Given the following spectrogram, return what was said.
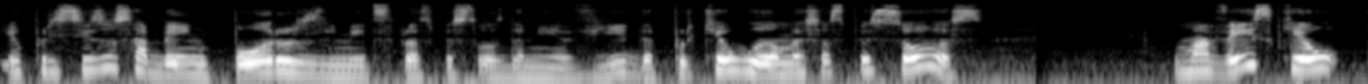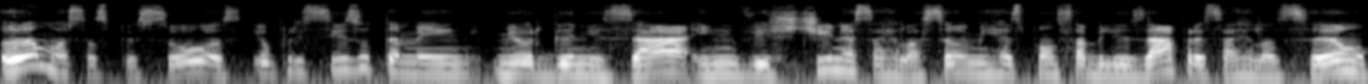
Eu preciso saber impor os limites para as pessoas da minha vida porque eu amo essas pessoas. Uma vez que eu amo essas pessoas, eu preciso também me organizar e investir nessa relação e me responsabilizar para essa relação,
